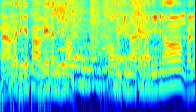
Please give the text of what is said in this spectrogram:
แล้วก็จะเก็บผ้าไว้เพลงท่านี้พี่น้องก็กันกินมาสบายดีพี่น้องไปแล้ว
